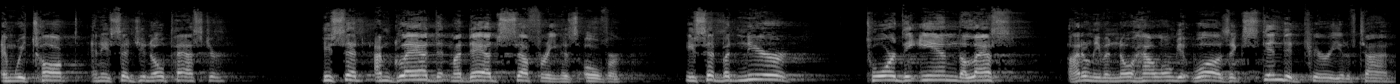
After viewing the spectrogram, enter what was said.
and we talked, and he said, You know, Pastor, he said, I'm glad that my dad's suffering is over. He said, but near toward the end, the last, I don't even know how long it was, extended period of time,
